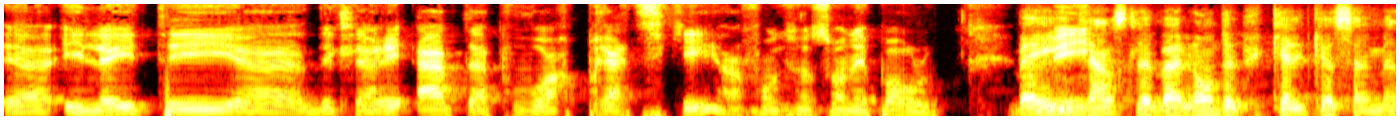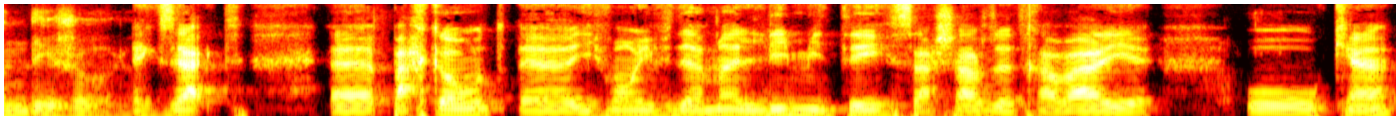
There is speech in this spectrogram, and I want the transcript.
Euh, il a été euh, déclaré apte à pouvoir pratiquer en fonction de son épaule. Ben, Mais- il lance le ballon depuis quelques semaines déjà. là. Exact. Euh, par contre, ils vont évidemment limiter sa charge de travail au camp.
